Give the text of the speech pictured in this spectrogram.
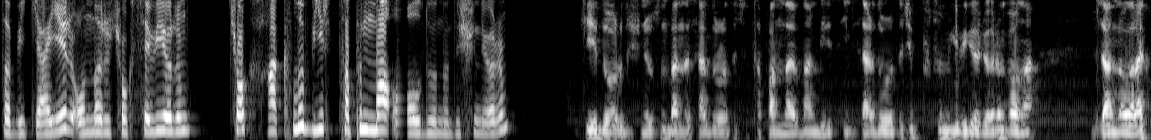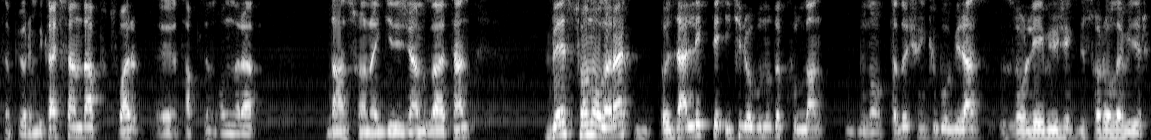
Tabii ki hayır. Onları çok seviyorum. Çok haklı bir tapınma olduğunu düşünüyorum. Ki doğru düşünüyorsun. Ben de Serdar Ortaç'ı tapanlardan birisiyim. Serdar Ortaç'ı putum gibi görüyorum ve ona düzenli olarak tapıyorum. Birkaç tane daha put var e, taptığım. Onlara daha sonra gireceğim zaten. Ve son olarak özellikle iki lobunu da kullan bu noktada. Çünkü bu biraz zorlayabilecek bir soru olabilir.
